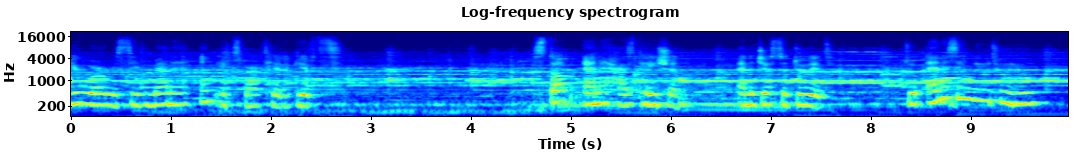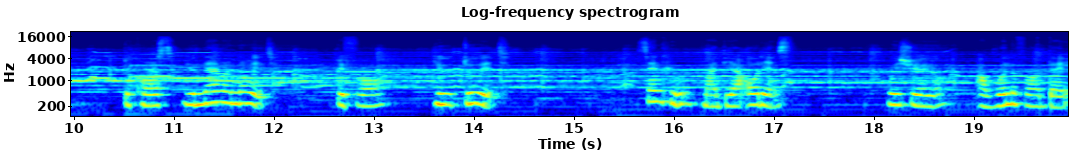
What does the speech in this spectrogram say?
you will receive many unexpected gifts. Stop any hesitation and just do it. Do anything new to you because you never know it before you do it. Thank you, my dear audience. Wish you a wonderful day.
